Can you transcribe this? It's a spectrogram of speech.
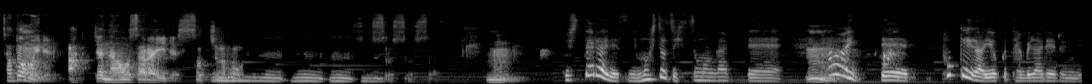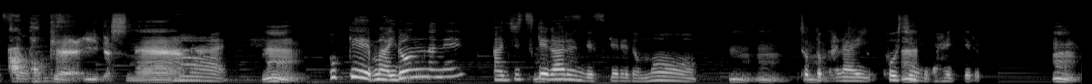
砂糖も入れる。あ、じゃあなおさらいいです。そっちの方。うんうんうんうん。そうそうそうそう。うん。そしたらですね、もう一つ質問があって、うん、ハワイってポケがよく食べられるんですあ、よ。ポケ、いいですね。はい。うん。ポケ、まあいろんなね、味付けがあるんですけれども、うんうん。ちょっと辛い香辛料が入ってる。うん。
